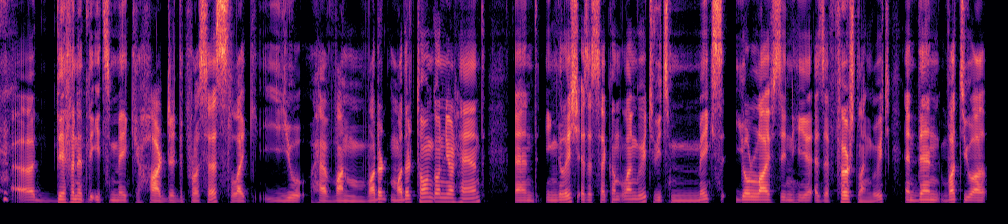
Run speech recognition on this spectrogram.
uh, definitely, it's make harder the process. Like you have one mother mother tongue on your hand, and English as a second language, which makes your lives in here as a first language, and then what you are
